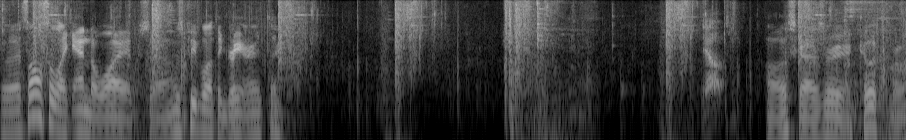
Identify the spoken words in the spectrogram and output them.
It's also like end of wipe, so there's people at the grate right there. Yep. Oh, this guy's ready to cook, bro.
